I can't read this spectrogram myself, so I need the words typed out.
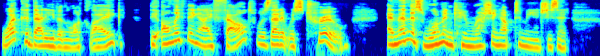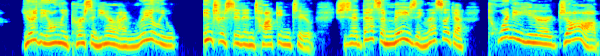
What could that even look like? The only thing I felt was that it was true. And then this woman came rushing up to me and she said, You're the only person here I'm really interested in talking to. She said, That's amazing. That's like a 20 year job.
